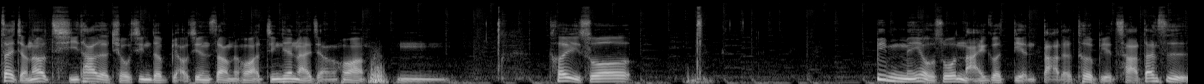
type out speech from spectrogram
再讲到其他的球星的表现上的话，今天来讲的话，嗯，可以说。并没有说哪一个点打的特别差，但是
